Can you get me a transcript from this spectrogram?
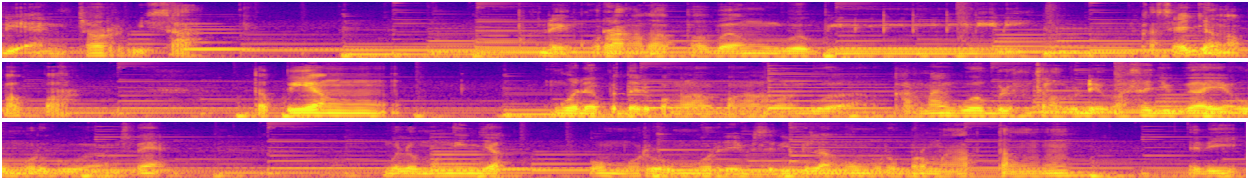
di Anchor bisa. Ada yang kurang atau apa bang? Gue gini, gini. kasih aja nggak apa-apa. Tapi yang gue dapet dari pengalaman-pengalaman gue karena gue belum terlalu dewasa juga ya umur gue maksudnya belum menginjak umur-umur yang bisa dibilang umur-umur mateng. Jadi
